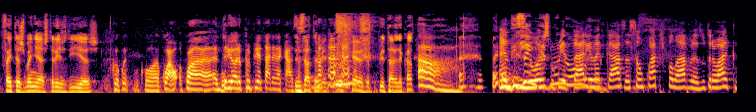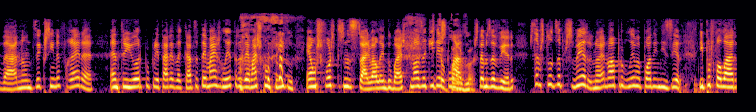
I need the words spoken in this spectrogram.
feito as manhãs três dias. Com, com- com a, com a- com a anterior proprietária da casa. Exatamente, eu que era da proprietária da casa. Ah, bem, não dizem Anterior o proprietária nome. da casa. São quatro palavras. O trabalho que dá não dizer Cristina Ferreira. Anterior proprietária da casa tem mais letras, é mais comprido. é um esforço desnecessário, além do baixo, porque nós aqui deste parva. lado, que estamos a ver, estamos todos a perceber, não é? Não há problema, podem dizer. E por falar ah,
